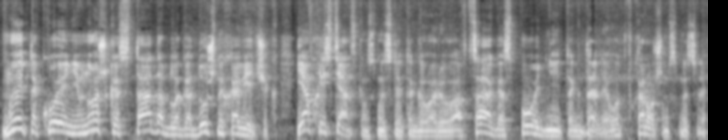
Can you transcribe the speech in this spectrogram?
Мы такое немножко стадо благодушных овечек. Я в христианском смысле это говорю. Овца Господня и так далее. Вот в хорошем смысле.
